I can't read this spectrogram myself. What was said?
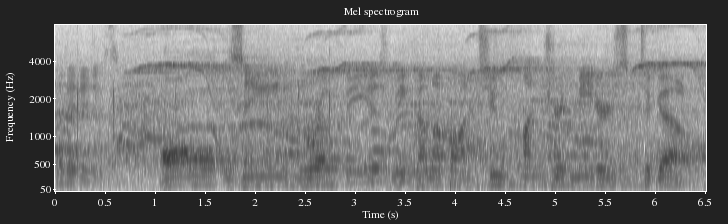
But it is all Zane Grothe as we come up on 200 meters to go.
